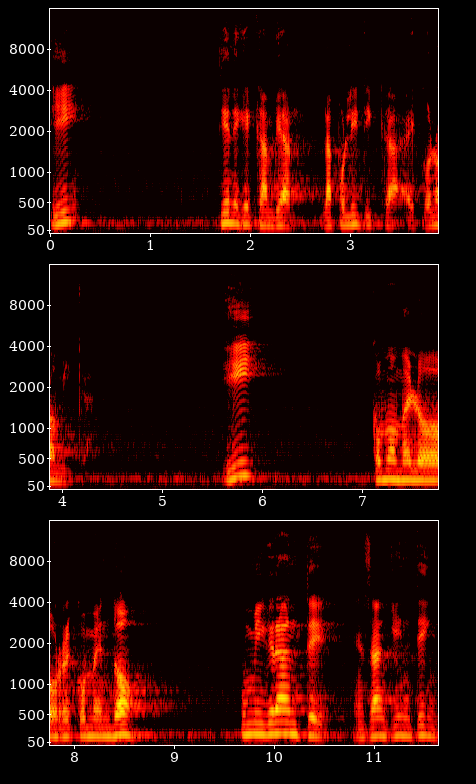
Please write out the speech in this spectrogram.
y tiene que cambiar la política económica. Y como me lo recomendó un migrante en San Quintín,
